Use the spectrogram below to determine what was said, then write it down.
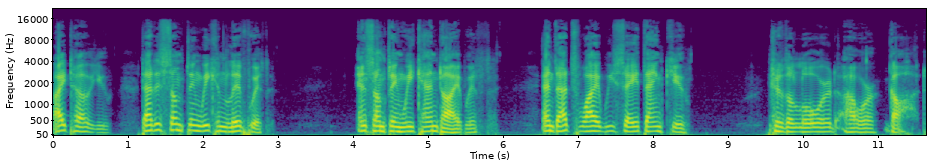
I tell you, that is something we can live with and something we can die with. And that's why we say thank you to the Lord our God.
